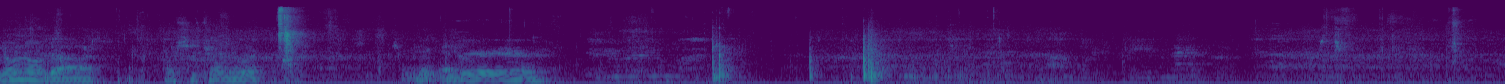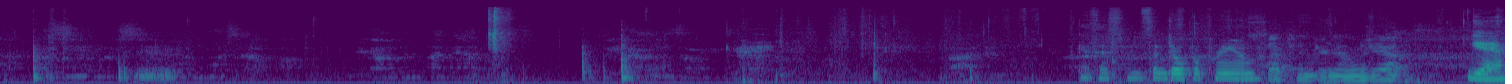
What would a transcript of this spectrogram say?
No, no, Dad. Oh, she's trying to lick, lick the bare air. Guess that's been some doxapram. Suctioned your nose yet? Yeah.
